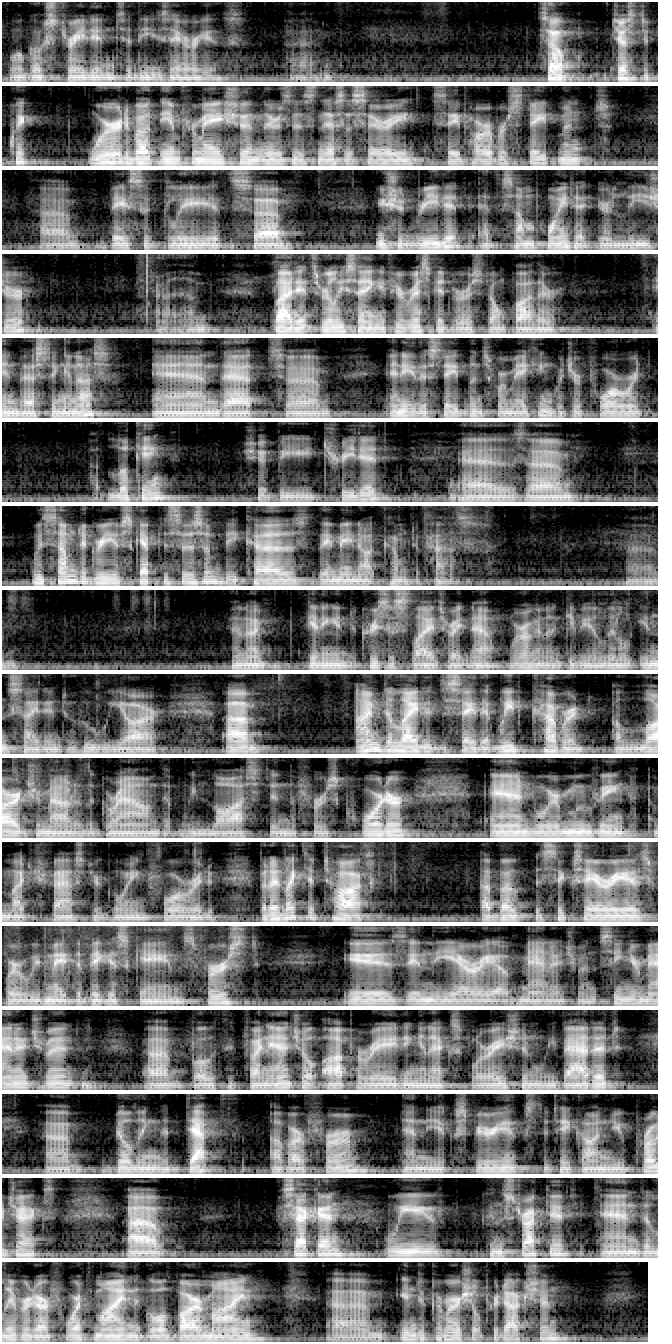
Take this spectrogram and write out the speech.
will go straight into these areas. Um, so just a quick word about the information. There's this necessary safe harbor statement. Um, basically, it's uh, you should read it at some point at your leisure. Um, but it's really saying if you're risk adverse, don't bother investing in us, and that um, any of the statements we're making, which are forward looking, should be treated as um, with some degree of skepticism because they may not come to pass. Um, and I'm getting into Chris's slides right now. We're going to give you a little insight into who we are. Um, I'm delighted to say that we've covered a large amount of the ground that we lost in the first quarter, and we're moving much faster going forward. But I'd like to talk about the six areas where we've made the biggest gains. First is in the area of management, senior management, uh, both financial, operating, and exploration. We've added um, building the depth of our firm and the experience to take on new projects. Uh, second, we've constructed and delivered our fourth mine, the Gold Bar Mine, um, into commercial production.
